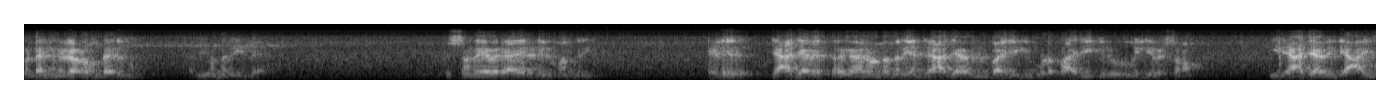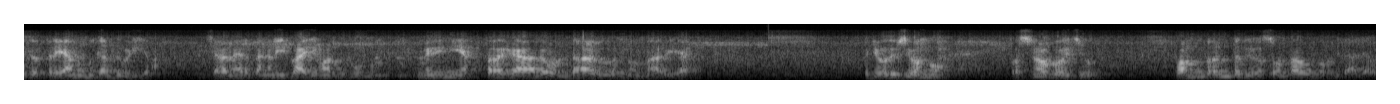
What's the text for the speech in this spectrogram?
പണ്ട് അങ്ങനെ ഒരാൾ ഉണ്ടായിരുന്നു. അറിയുമെന്നറിയില്ല കൃഷ്ണദേവരായരുടെ ഒരു മന്ത്രി. അയാൾ രാജാവ് എത്ര കാലം ഉണ്ടെന്നറിയാൻ രാജാവിനും ഭാര്യയ്ക്കും കൂടെ ഭാര്യയ്ക്കൊരു വലിയ വിഷമം. ഈ രാജാവിന്റെ ആയുസ് എത്രയാണെന്നൊന്ന് കണ്ടുപിടിക്കണം. ചില നേരത്ത് അങ്ങനെ ഈ ഭാര്യമാർക്ക് തോന്നും. ഇവൻ ഇനി എത്ര കാലം ഉണ്ടാകുമെന്നൊന്നറിയാൻ. ജ്യോതിഷി വന്നു. പ്രശ്നമൊക്കെ വെച്ചു. പന്ത്രണ്ട് ദിവസം ഉണ്ടാവും എന്ന് പറഞ്ഞു രാജാവ്.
